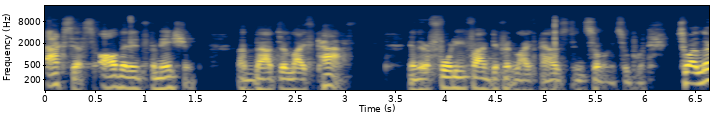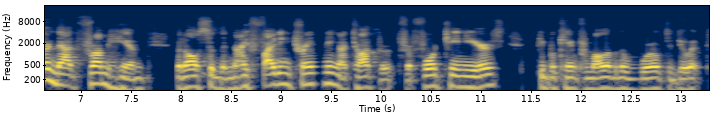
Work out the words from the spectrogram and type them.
access all that information about their life path. And there are 45 different life paths and so on and so forth. So I learned that from him, but also the knife fighting training I taught for, for 14 years. People came from all over the world to do it.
